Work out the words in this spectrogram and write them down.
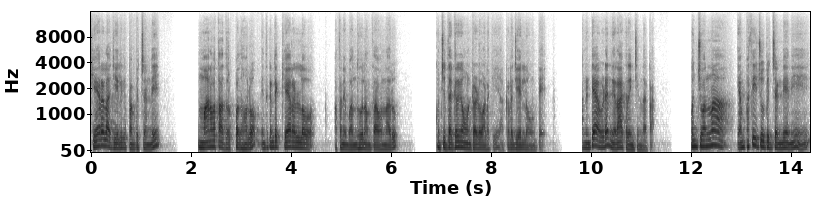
కేరళ జైలుకి పంపించండి మానవతా దృక్పథంలో. ఎందుకంటే కేరళలో అతని బంధువులంతా ఉన్నారు. కొంచెం దగ్గరగా ఉంటాడు వాళ్ళకి అక్కడ జైల్లో ఉంటే అని అంటే ఆవిడ నిరాకరించిందట. కొంచెమన్నా ఎంపతి చూపించండి అని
